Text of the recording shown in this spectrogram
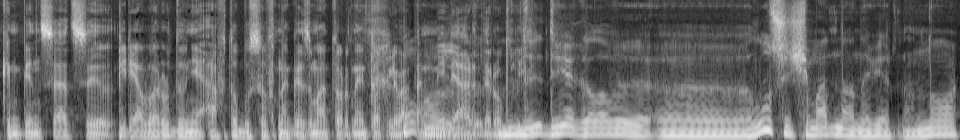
компенсацию переоборудования автобусов на газомоторное топливо. Ну, Там миллиарды рублей. Две головы э, лучше, чем одна, наверное. Но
